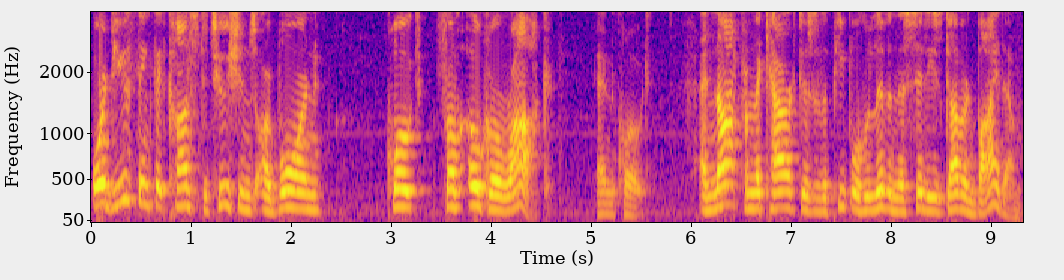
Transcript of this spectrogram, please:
Or do you think that constitutions are born, quote, from ochre rock, end quote, and not from the characters of the people who live in the cities governed by them,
